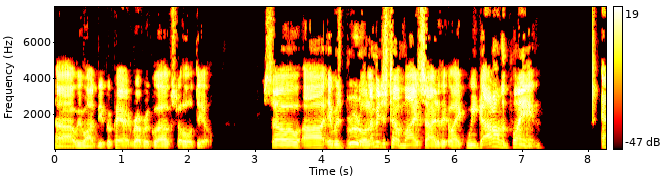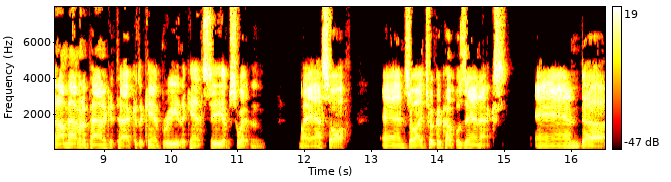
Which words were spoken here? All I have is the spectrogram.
uh, we wanted to be prepared, rubber gloves, the whole deal. So uh, it was brutal. Let me just tell my side of it. Like we got on the plane and I'm having a panic attack because I can't breathe, I can't see, I'm sweating my ass off, and so I took a couple Xanax, and uh,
